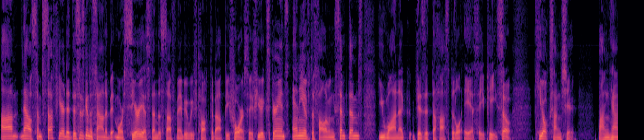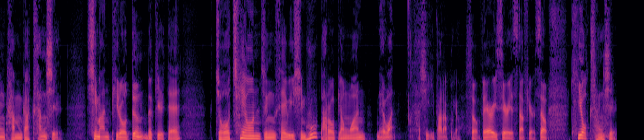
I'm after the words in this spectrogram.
um, now some stuff here that this is going to sound a bit more serious than the stuff maybe we've talked about before. So if you experience any of the following symptoms, you want to visit the hospital ASAP. So 기억 상실, 방향 감각 상실, 심한 피로 등 느낄 때 저체온 증세 의심 후 바로 병원 내원. 하시기 바라고요. So very serious stuff here. So 기억 상실,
